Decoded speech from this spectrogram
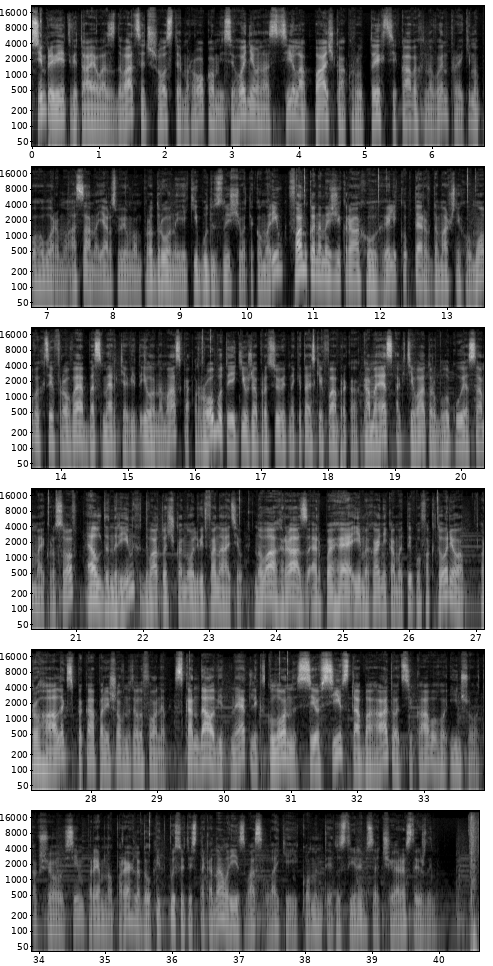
Всім привіт! Вітаю вас з 26-м роком. І сьогодні у нас ціла пачка крутих, цікавих новин, про які ми поговоримо. А саме я розповім вам про дрони, які будуть знищувати комарів, фанко на межі краху, гелікоптер в домашніх умовах, цифрове безсмертя від Ілона Маска, роботи, які вже працюють на китайських фабриках. КМС активатор блокує сам Microsoft, Elden Ring 2.0 від фанатів, нова гра з РПГ і механіками типу Factorio, Рогалекс ПК перейшов на телефони, скандал від Netflix, клон Sea of Thieves та багато цікавого іншого. Так що всім приємного перегляду, підписуйтесь на канал і з вас лайки і коменти. Зустрінемося через тиждень.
